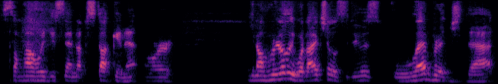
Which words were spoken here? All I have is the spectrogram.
somehow we just end up stuck in it. Or, you know, really what I chose to do is leverage that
